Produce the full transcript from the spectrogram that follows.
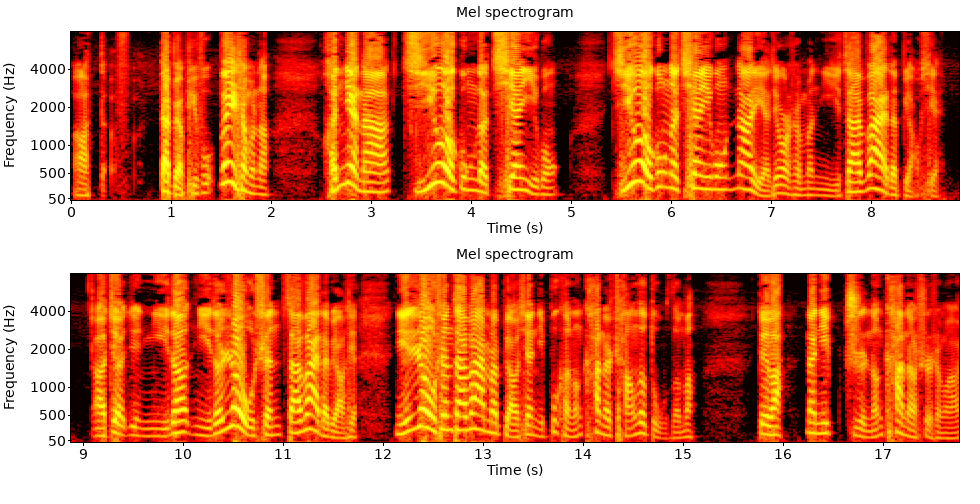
啊，代表皮肤，为什么呢？很简单啊，极恶宫的迁移宫，极恶宫的迁移宫，那也就是什么？你在外的表现啊，就你的你的肉身在外的表现，你肉身在外面表现，你不可能看着肠子肚子嘛？对吧？那你只能看到是什么？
